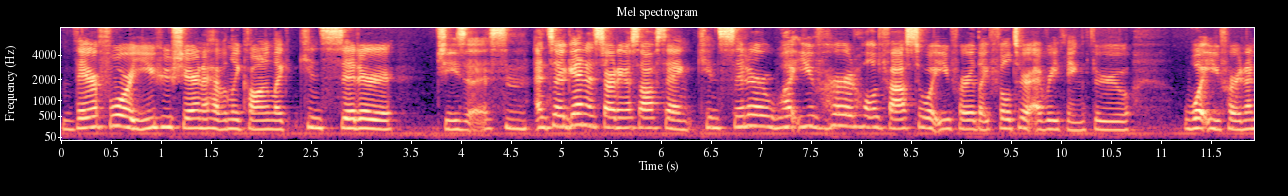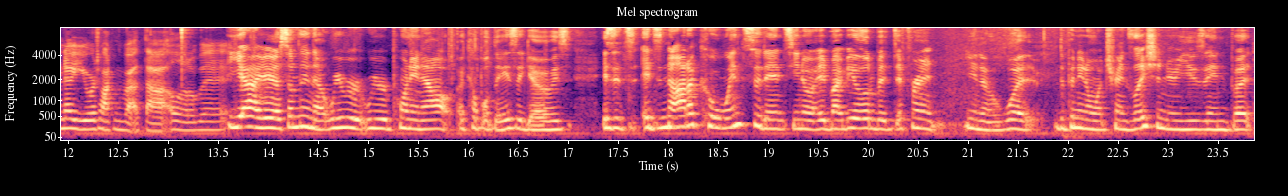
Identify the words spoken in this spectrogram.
therefore you who share in a heavenly calling, like consider Jesus. Mm. And so again, it's starting us off saying, consider what you've heard, hold fast to what you've heard, like filter everything through what you've heard. And I know you were talking about that a little bit. Yeah, yeah. Something that we were we were pointing out a couple days ago is is it's it's not a coincidence. You know, it might be a little bit different. You know, what depending on what translation you're using, but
